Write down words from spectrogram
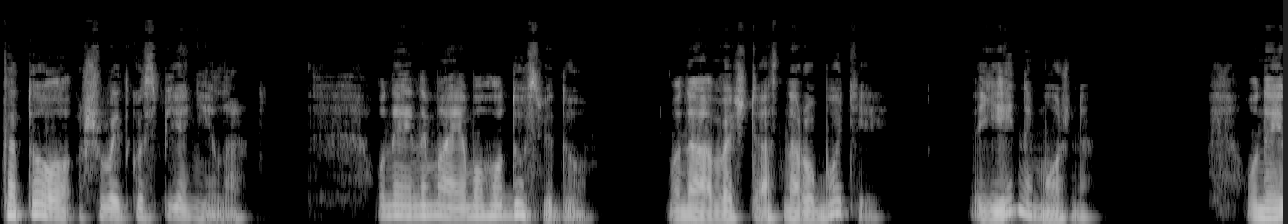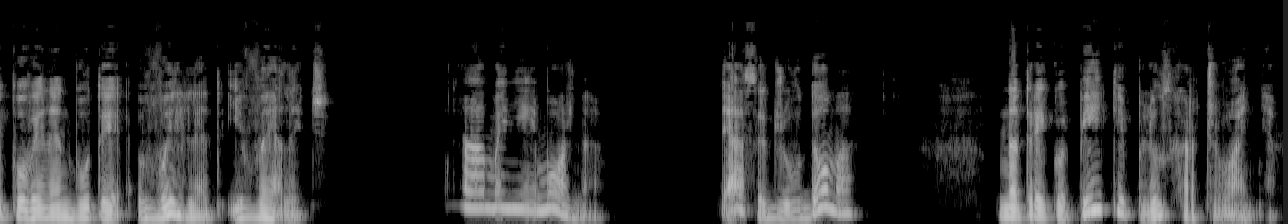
Като швидко сп'яніла. У неї немає мого досвіду. Вона весь час на роботі, їй не можна. У неї повинен бути вигляд і велич. А мені можна. Я сиджу вдома на три копійки плюс харчування.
